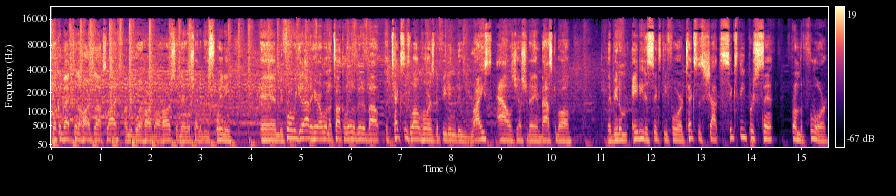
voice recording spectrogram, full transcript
Welcome back to the Hard Knocks Life. I'm your boy Hardball Harsh, and then we're Shannon B. Sweeney. And before we get out of here, I want to talk a little bit about the Texas Longhorns defeating the Rice Owls yesterday in basketball. They beat them 80 to 64. Texas shot 60% from the floor,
